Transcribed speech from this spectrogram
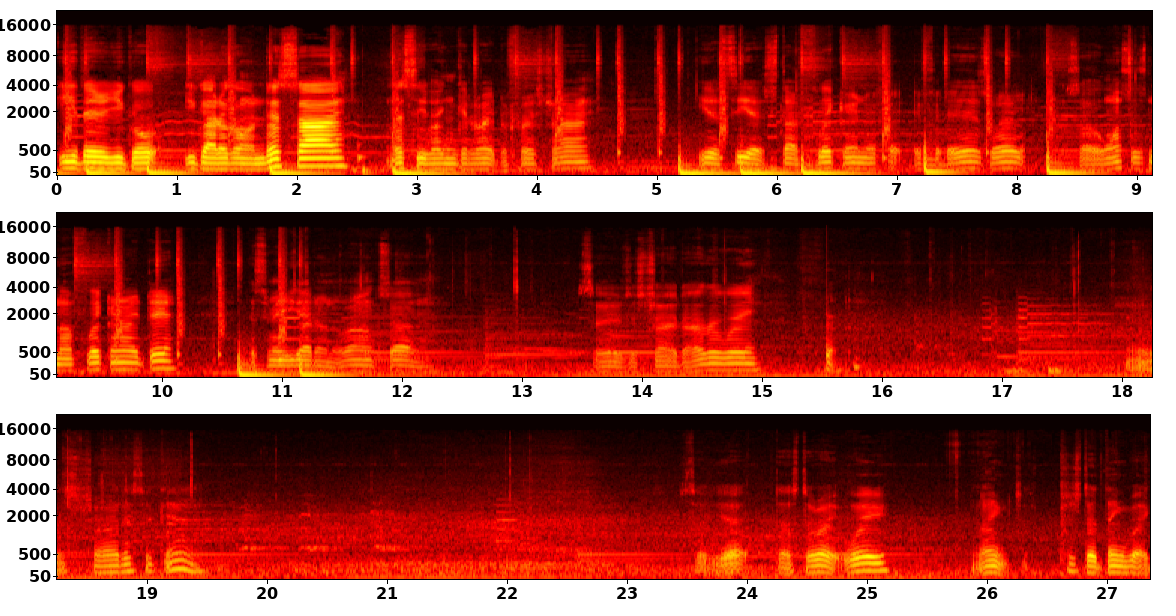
Either you go, you gotta go on this side. Let's see if I can get it right the first try. You'll see it start flickering if it, if it is right. So once it's not flickering right there, that's mean you got on the wrong side. So just try it the other way. Let's try this again. So yeah, that's the right way. Now you just push that thing back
